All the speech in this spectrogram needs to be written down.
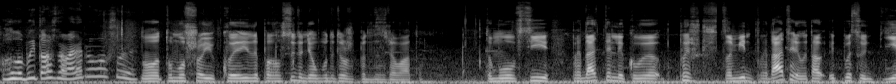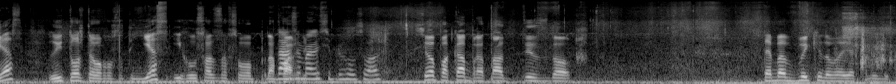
Голубий теж на мене проголосує? Ну тому що коли не проголосує, на нього буде теж підозрювати. Тому всі предателі, коли пишуть, що це він предатель, там відписують єс, ну і теж треба голосувати єс і голосувати за свого Да, за мене всі проголосували. Все, пока, братан, ти здох. Тебе викинули як міміка.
